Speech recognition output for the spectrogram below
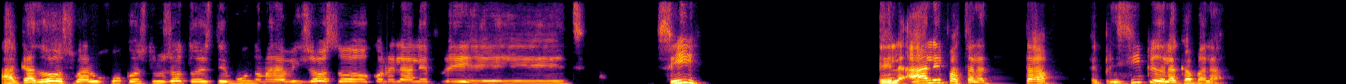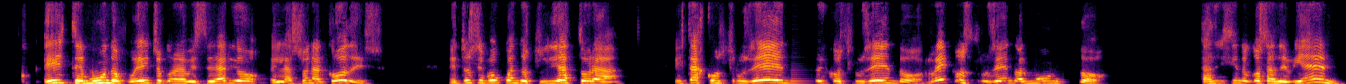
Akadosh Barujú construyó todo este mundo maravilloso con el Aleph Sí. El Aleph hasta la Taf, el principio de la Kabbalah. Este mundo fue hecho con el abecedario en la zona Kodesh. Entonces vos cuando estudias Torah, estás construyendo y construyendo, reconstruyendo al mundo. Estás diciendo cosas de bien.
